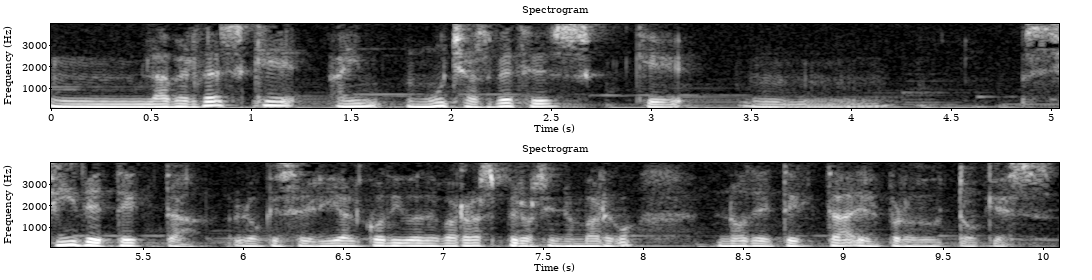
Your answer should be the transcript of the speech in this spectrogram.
Mm, La verdad es que hay muchas veces que mm, sí detecta lo que sería el código de barras, pero sin embargo no detecta el producto que es.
